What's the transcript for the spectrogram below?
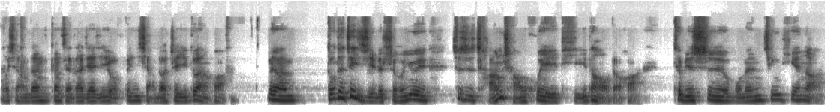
我想当刚才大家也有分享到这一段话，那读到这一节的时候，因为这是常常会提到的话，特别是我们今天呢，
